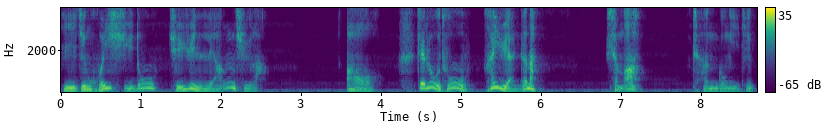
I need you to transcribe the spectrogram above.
已经回许都去运粮去了。哦，这路途还远着呢。什么？陈宫一听，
